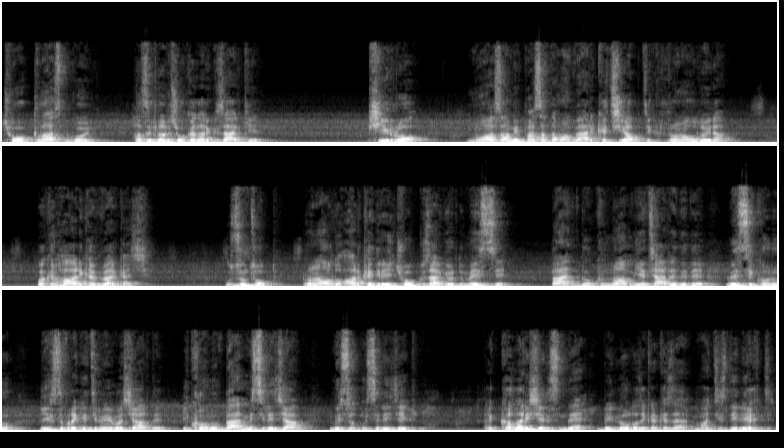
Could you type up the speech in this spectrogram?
Çok klas bir gol. Hazırlanış o kadar güzel ki. Pirlo muazzam bir pas at ama verkaçı yaptık Ronaldo'yla. Bakın harika bir verkaç. Uzun top. Ronaldo arka direği çok güzel gördü. Messi ben dokunmam yeterli dedi ve skoru 1-0'a getirmeyi başardı. İkonu ben mi sileceğim, Mesut mu silecek? Dakikalar içerisinde belli olacak arkadaşlar. Matis de Ligt.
